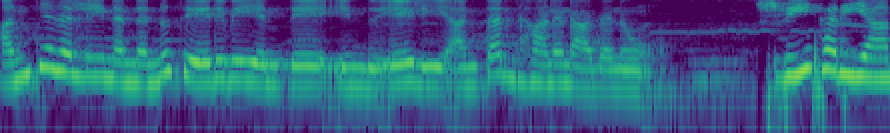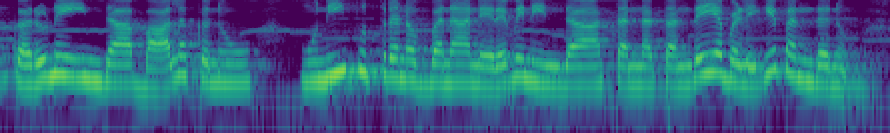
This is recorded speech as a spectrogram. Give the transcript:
ಅಂತ್ಯದಲ್ಲಿ ನನ್ನನ್ನು ಸೇರಿವೆಯಂತೆ ಎಂದು ಹೇಳಿ ಅಂತರ್ಧಾನನಾದನು. ಶ್ರೀಹರಿಯ ಕರುಣೆಯಿಂದ ಬಾಲಕನು ಮುನಿಪುತ್ರನೊಬ್ಬನ ನೆರವಿನಿಂದ ತನ್ನ ತಂದೆಯ ಬಳಿಗೆ ಬಂದನು.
